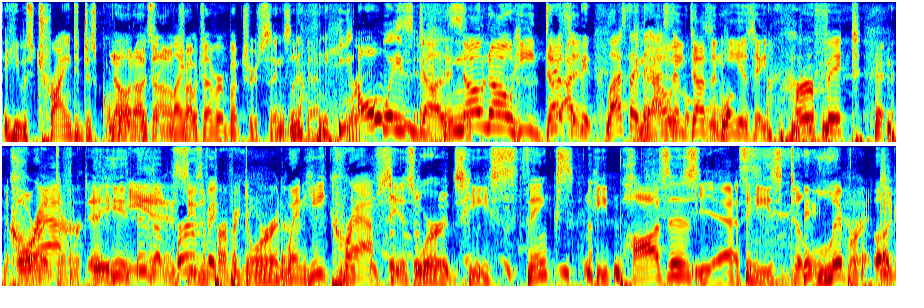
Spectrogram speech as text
He was trying to just quote No, no, the same Donald language. Trump never butchers things like that. he always does. No, no, he doesn't. I mean, last night they no, asked him. he doesn't. what- he is a perfect Orator. craft- He is. He's a perfect orator. When he crafts his words, he thinks, he pauses. Yes. he's deliberate. Look,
